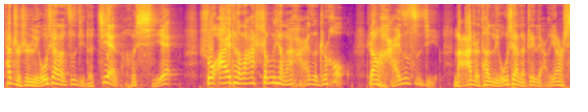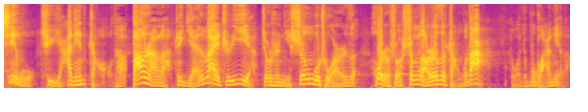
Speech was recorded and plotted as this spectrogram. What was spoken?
他只是留下了自己的剑和鞋，说埃特拉生下来孩子之后。让孩子自己拿着他留下的这两样信物去雅典找他。当然了，这言外之意啊，就是你生不出儿子，或者说生了儿子长不大，我就不管你了。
